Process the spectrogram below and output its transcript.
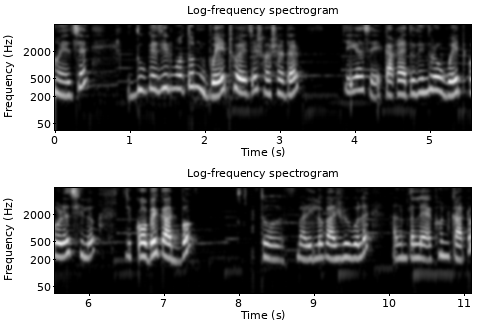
হয়েছে। দু কেজির মতন ওয়েট হয়েছে শশাটার, ঠিক আছে? কাকা এতদিন ধরে ওয়েট করেছিল যে কবে কাটবো। তো বাড়ির লোক আসবে বলে আলম তাহলে এখন কাটো,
